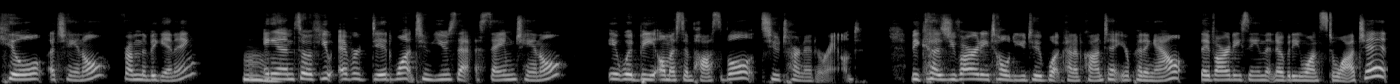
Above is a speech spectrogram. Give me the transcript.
kill a channel from the beginning. Hmm. And so if you ever did want to use that same channel, it would be almost impossible to turn it around because you've already told YouTube what kind of content you're putting out. They've already seen that nobody wants to watch it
